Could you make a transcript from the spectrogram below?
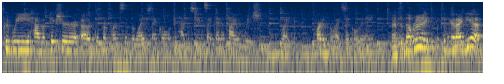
could we have a picture of different parts of the life cycle and have the students identify which, like, part of the life cycle they're in? That's about right. That's a good idea.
